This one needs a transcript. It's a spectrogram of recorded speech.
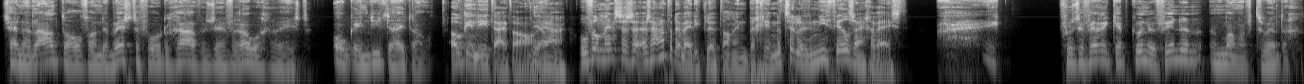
zijn een aantal van de beste fotografen zijn vrouwen geweest. Ook in die tijd al. Ook in die tijd al, ja. Hoeveel mensen zaten er bij die club dan in het begin? Dat zullen er niet veel zijn geweest. Voor zover ik heb kunnen vinden, een man of twintig.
